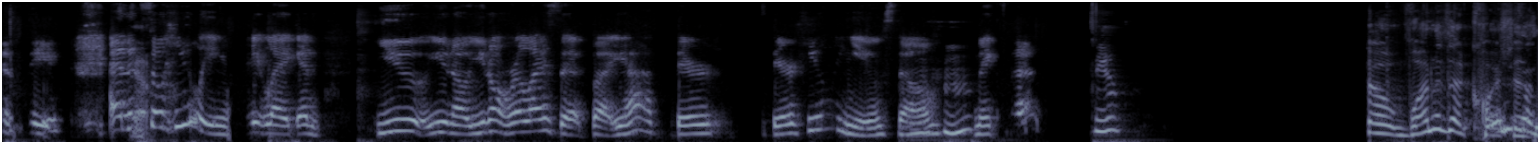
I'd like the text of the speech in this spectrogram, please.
it's yep. so healing, right? Like, and you you know you don't realize it but yeah they're they're healing you so mm-hmm. makes sense yeah so one of the questions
